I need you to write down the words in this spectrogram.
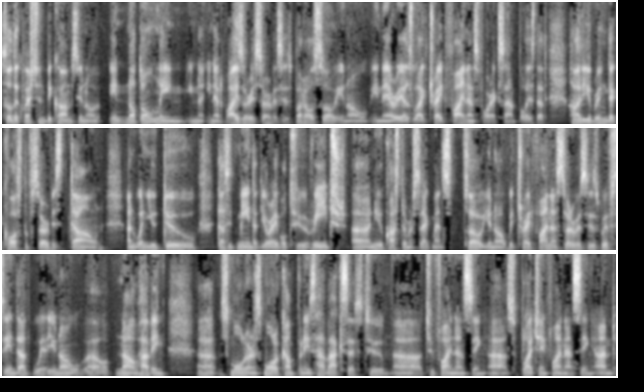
So the question becomes, you know, in not only in, in, in advisory services but also you know in areas like trade finance, for example, is that how do you bring the cost of service down? And when you do, does it mean that you're able to reach uh, new customer segments? So, you know, with trade finance services, we've seen that, we, you know, uh, now having uh, smaller and smaller companies have access to uh, to financing, uh, supply chain financing, and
